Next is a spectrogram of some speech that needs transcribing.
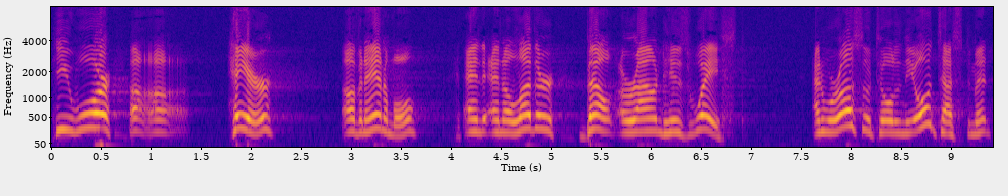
He wore a, hair of an animal and, and a leather belt around his waist. And we're also told in the Old Testament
